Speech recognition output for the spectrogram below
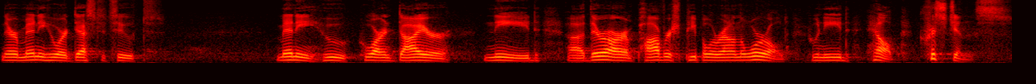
There are many who are destitute, many who, who are in dire need. Uh, there are impoverished people around the world who need help. Christians,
